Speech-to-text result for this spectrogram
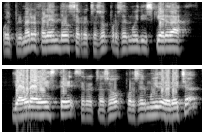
o el primer referendo se rechazó por ser muy de izquierda y ahora este se rechazó por ser muy de derecha?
